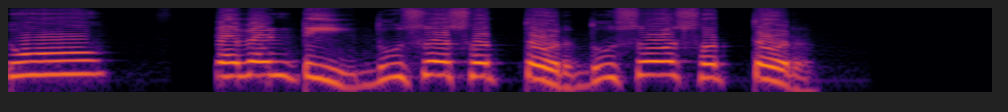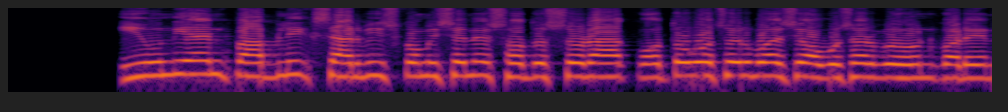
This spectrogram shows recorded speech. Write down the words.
টু সেভেন্টি দুশো সত্তর দুশো সত্তর। ইউনিয়ন পাবলিক সার্ভিস কমিশনের সদস্যরা কত বছর বয়সে অবসর গ্রহণ করেন?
